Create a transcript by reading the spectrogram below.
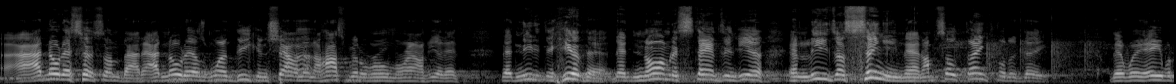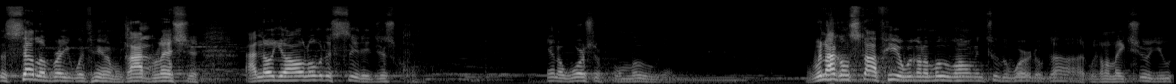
I know that says somebody. I know there's one deacon shouting in a hospital room around here that, that needed to hear that, that normally stands in here and leads us singing that. I'm so thankful today that we're able to celebrate with him. God bless you. I know you're all over the city just in a worshipful mood. We're not going to stop here. We're going to move on into the Word of God. We're going to make sure you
